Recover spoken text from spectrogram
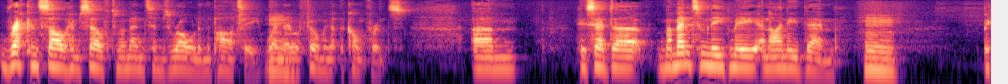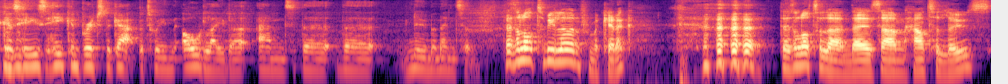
reconcile himself to Momentum's role in the party when they were filming at the conference. Um, he said, uh, "Momentum need me, and I need them." Because he's he can bridge the gap between old Labour and the the new Momentum. there's a lot to be learned from a Kinnock. there's a lot to learn. There's um, how to lose.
